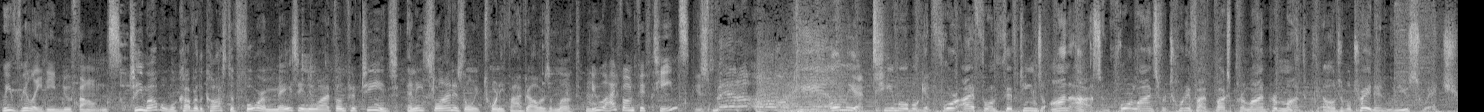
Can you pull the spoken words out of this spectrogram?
We really need new phones. T-Mobile will cover the cost of four amazing new iPhone 15s, and each line is only $25 a month. New iPhone 15s? Only at T-Mobile get four iPhone 15s on us and four lines for 25 bucks per line per month with eligible trade-in when you switch.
